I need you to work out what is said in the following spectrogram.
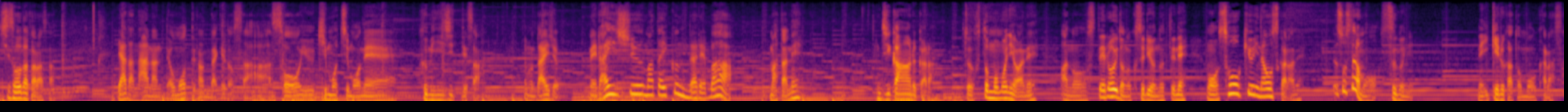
しそうだからさ、やだななんて思ってたんだけどさ、そういう気持ちもね、踏みにじってさ、でも大丈夫。ね、来週また行くんであれば、またね、時間あるから、ちょっと太ももにはね、あの、ステロイドの薬を塗ってね、もう早急に治すからね。そしたらもうすぐに、ね、いけるかと思うからさ。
